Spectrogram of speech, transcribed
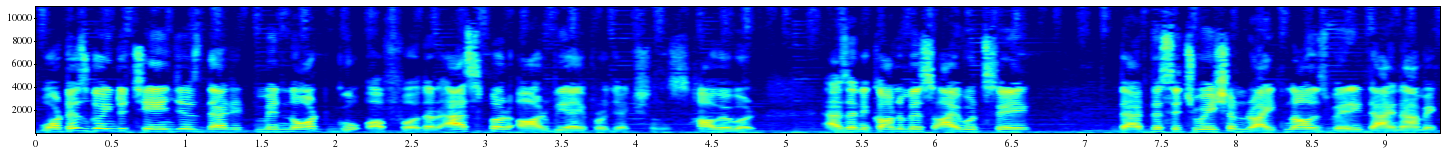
what is going to change is that it may not go up further as per RBI projections. However, as an economist, I would say that the situation right now is very dynamic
